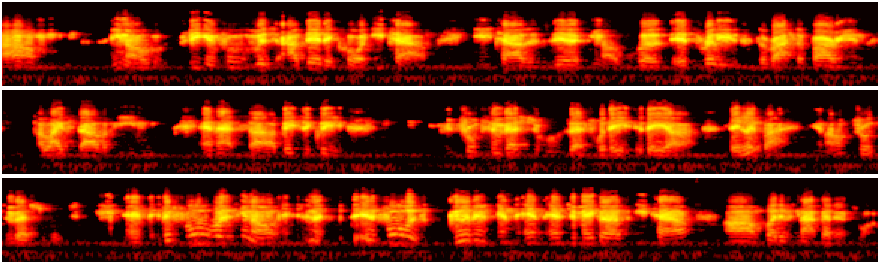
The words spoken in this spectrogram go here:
um, you know, vegan food, which out there they call ital. Ital is their, you know, was it's really the Rastafarian a lifestyle of eating, and that's uh, basically not better as well.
